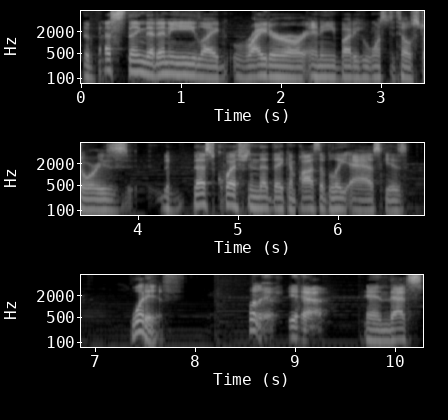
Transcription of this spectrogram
the best thing that any like writer or anybody who wants to tell stories, the best question that they can possibly ask is, what if? What if? Yeah. And that's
